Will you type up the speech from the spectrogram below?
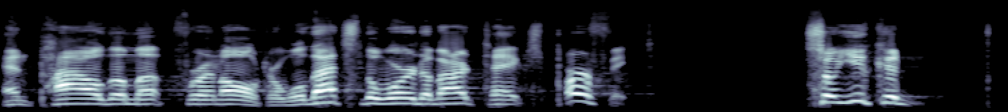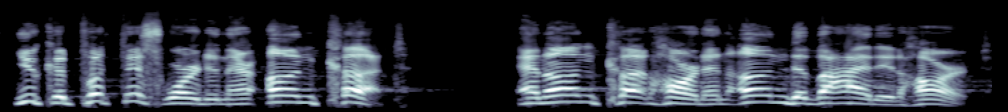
and pile them up for an altar. Well, that's the word of our text, perfect. So you could You could put this word in there uncut, an uncut heart, an undivided heart.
